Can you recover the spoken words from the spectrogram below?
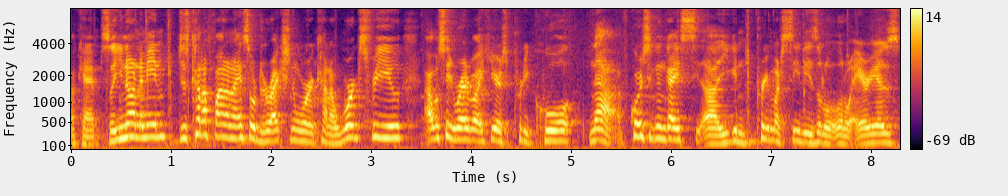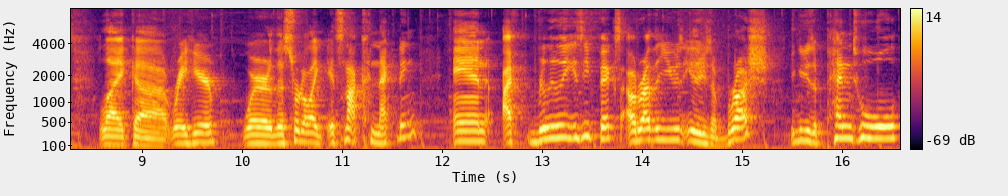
okay? So you know what I mean? Just kind of find a nice little direction where it kind of works for you. I would say right about here is pretty cool. Now, of course, you can guys, see, uh, you can pretty much see these little little areas, like uh, right here, where there's sort of like, it's not connecting. And I really, really easy fix. I would rather use either use a brush, you can use a pen tool,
